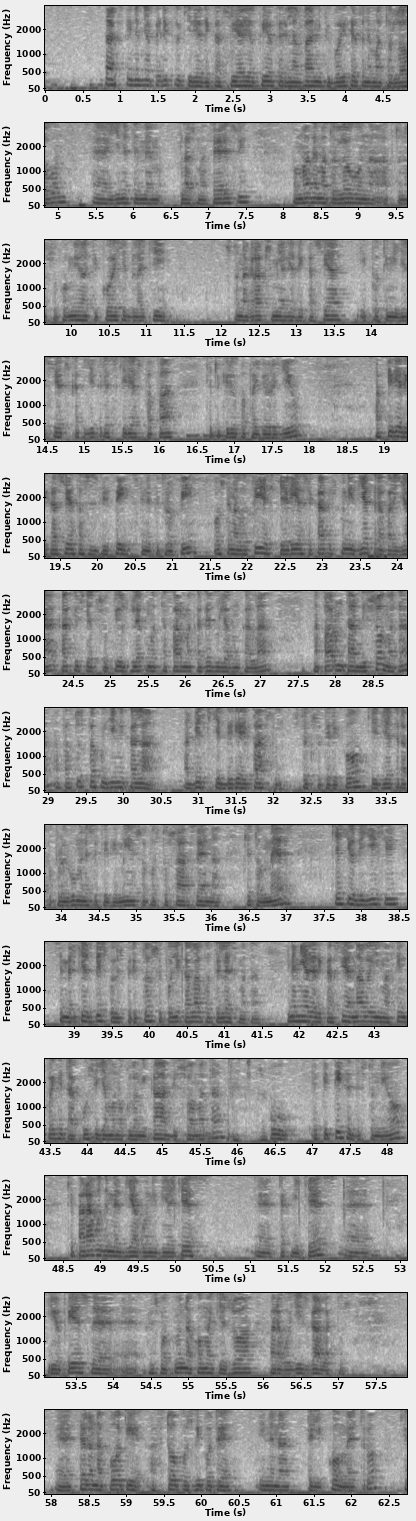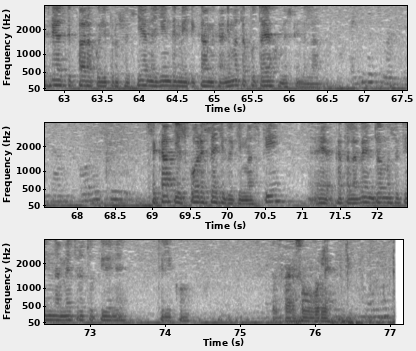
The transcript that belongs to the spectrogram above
Εντάξει, είναι μια περίπλοκη διαδικασία η οποία περιλαμβάνει τη βοήθεια των αιματολόγων, ε, γίνεται με πλασμαφέρεση. Ομάδα αιματολόγων από το νοσοκομείο Αττικό έχει εμπλακεί στο να γράψει μια διαδικασία υπό την ηγεσία της καθηγήτριας της κυρίας Παπά και του κυρίου Παπαγεωργίου. Αυτή η διαδικασία θα συζητηθεί στην Επιτροπή ώστε να δοθεί ευκαιρία σε κάποιους που είναι ιδιαίτερα βαριά, κάποιους για τους οποίους βλέπουμε ότι τα φάρμακα δεν δουλεύουν καλά, να πάρουν τα αντισώματα από αυτούς που έχουν γίνει καλά. Αντίστοιχη εμπειρία υπάρχει στο εξωτερικό και ιδιαίτερα από προηγούμενες επιδημίες όπως το SARS-1 και το MERS και έχει οδηγήσει σε μερικές δύσκολες περιπτώσεις σε πολύ καλά αποτελέσματα. Είναι μια διαδικασία ανάλογη με αυτή που έχετε ακούσει για μονοκλονικά αντισώματα που επιτίθενται στον ιό και παράγονται με διαγωνιδιακές ε, τεχνικές ε, οι οποίες ε, ε, χρησιμοποιούν ακόμα και ζώα παραγωγής γάλακτος. Ε, θέλω να πω ότι αυτό οπωσδήποτε είναι ένα τελικό μέτρο και χρειάζεται πάρα πολύ προσοχή να γίνεται με ειδικά μηχανήματα που τα έχουμε στην Ελλάδα. Έχει δοκιμαστεί σε άλλες χώρες ή... Σε κάποιες χώρες έχει δοκιμαστεί, ε, καταλαβαίνετε όμως ότι είναι ένα μέτρο το οποίο είναι τελικό. Σας ευχαριστούμε πολύ.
